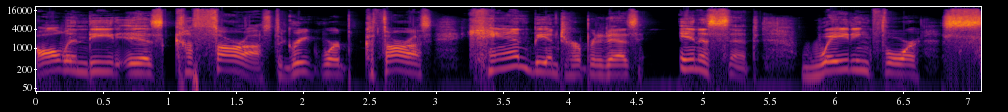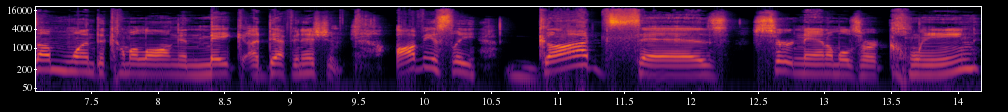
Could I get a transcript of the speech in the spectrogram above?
all indeed is katharos. The Greek word katharos can be interpreted as innocent, waiting for someone to come along and make a definition. Obviously, God says certain animals are clean,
